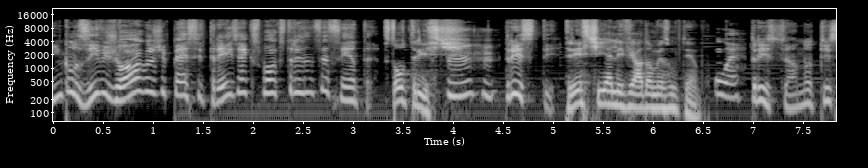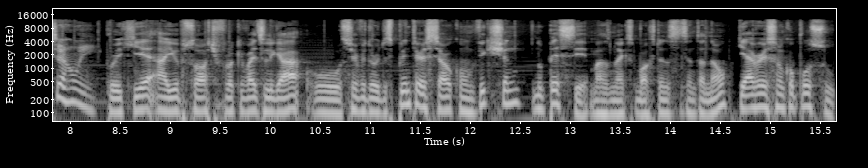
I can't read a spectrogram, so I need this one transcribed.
inclusive jogos de PS3 e Xbox 360. Estou triste. Uhum. Triste. Triste e aliviado ao mesmo tempo. Ué. Triste, é uma notícia ruim. Porque a Ubisoft falou que vai desligar o servidor do Splinter Cell Conviction no PC, mas no Xbox 360 não, que é a versão que eu possuo.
